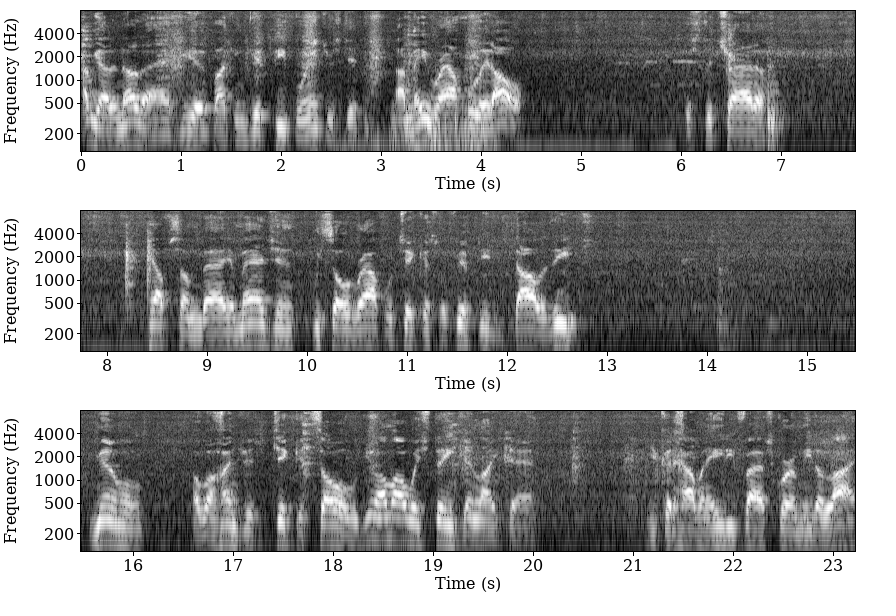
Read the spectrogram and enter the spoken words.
I've got another idea if I can get people interested. I may raffle it off just to try to help somebody. Imagine we sold raffle tickets for $50 each. Minimum of 100 tickets sold. You know, I'm always thinking like that. You could have an 85 square meter lot.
